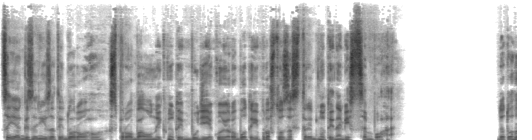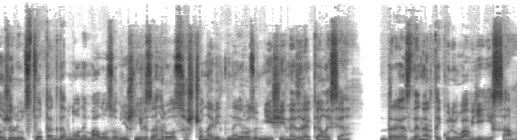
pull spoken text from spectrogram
Це як зрізати дорогу, спроба уникнути будь-якої роботи і просто застрибнути на місце Бога. До того ж, людство так давно не мало зовнішніх загроз, що навіть найрозумніші не злякалися. Дрезден артикулював її сам.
